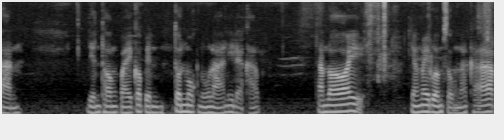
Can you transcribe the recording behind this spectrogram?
ทาน เหรียญทองไปก็เป็นต้นโมกหนูหลานี่แหละครับสามร้อยยังไม่รวมส่งนะครับ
